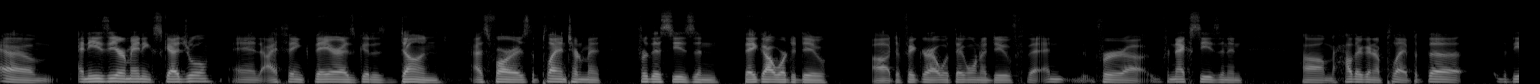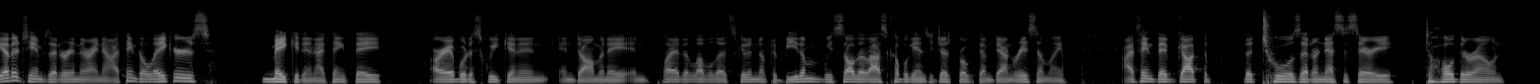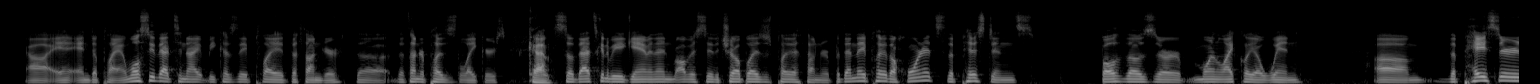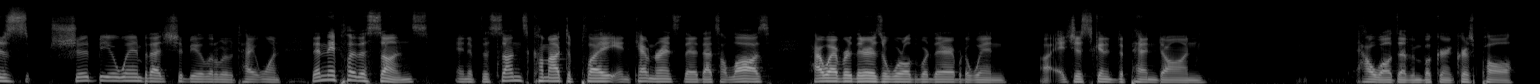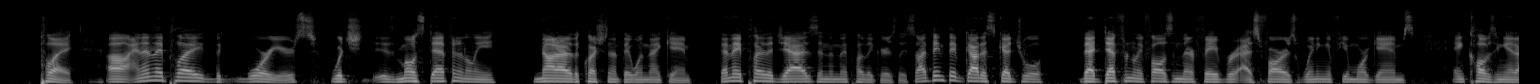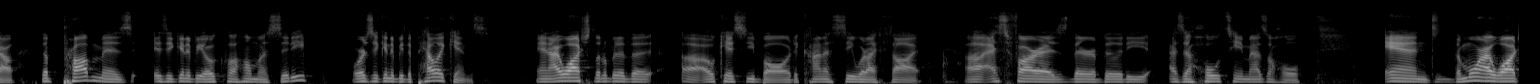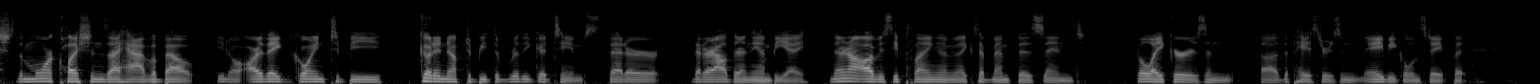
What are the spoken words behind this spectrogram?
um, an easy remaining schedule, and I think they are as good as done as far as the play-in tournament for this season. They got work to do uh, to figure out what they want to do for the and for uh, for next season and um, how they're going to play. But the but the other teams that are in there right now, I think the Lakers make it in. I think they are able to squeak in and, and dominate and play at a level that's good enough to beat them. We saw the last couple games; we just broke them down recently. I think they've got the the tools that are necessary to hold their own uh, and, and, to play. And we'll see that tonight because they play the Thunder. The the Thunder plays the Lakers. Okay. So that's going to be a game, and then obviously the Trailblazers play the Thunder. But then they play the Hornets, the Pistons. Both of those are more than likely a win. Um, the Pacers should be a win, but that should be a little bit of a tight one. Then they play the Suns, and if the Suns come out to play and Kevin Durant's there, that's a loss. However, there is a world where they're able to win. Uh, it's just going to depend on how well Devin Booker and Chris Paul play. Uh, and then they play the Warriors, which is most definitely not out of the question that they win that game. Then they play the Jazz, and then they play the Grizzlies. So I think they've got a schedule that definitely falls in their favor as far as winning a few more games and closing it out. The problem is, is it going to be Oklahoma City or is it going to be the Pelicans? And I watched a little bit of the uh, OKC ball to kind of see what I thought uh, as far as their ability as a whole team as a whole. And the more I watched, the more questions I have about, you know, are they going to be good enough to beat the really good teams that are that are out there in the NBA? They're not obviously playing them except Memphis and the Lakers and uh, the Pacers and maybe Golden State, but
